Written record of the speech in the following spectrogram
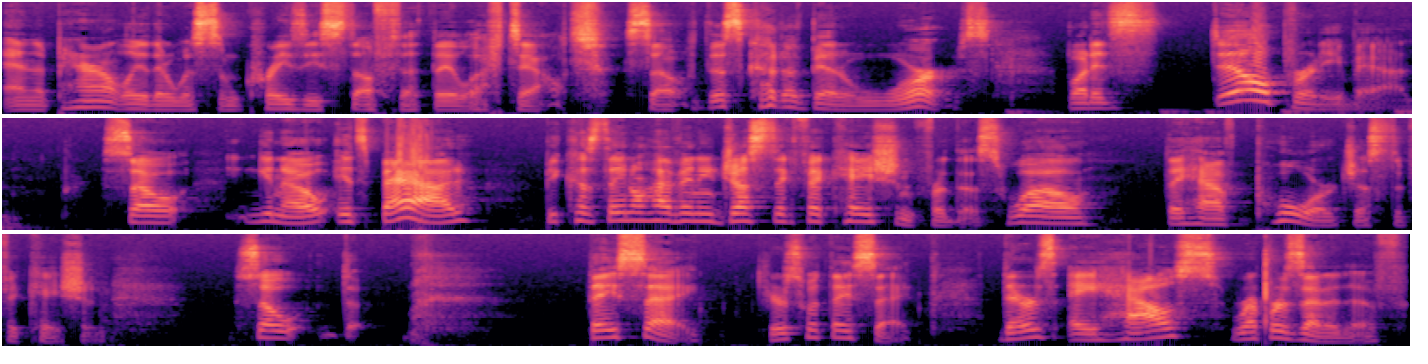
And apparently, there was some crazy stuff that they left out. So, this could have been worse, but it's still pretty bad. So, you know, it's bad because they don't have any justification for this. Well, they have poor justification. So, th- they say, here's what they say there's a House representative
